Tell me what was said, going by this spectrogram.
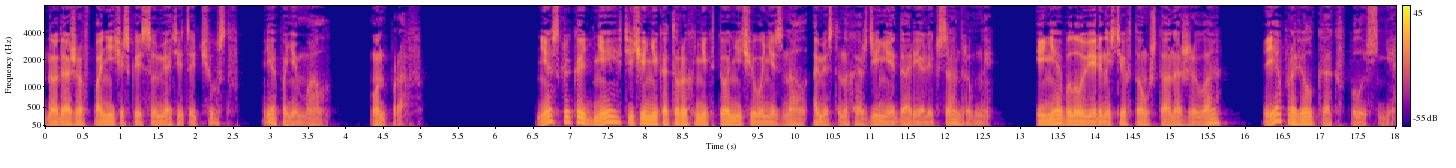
Но даже в панической сумятице чувств я понимал, он прав. Несколько дней, в течение которых никто ничего не знал о местонахождении Дарьи Александровны и не было уверенности в том, что она жива, я провел как в полусне.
